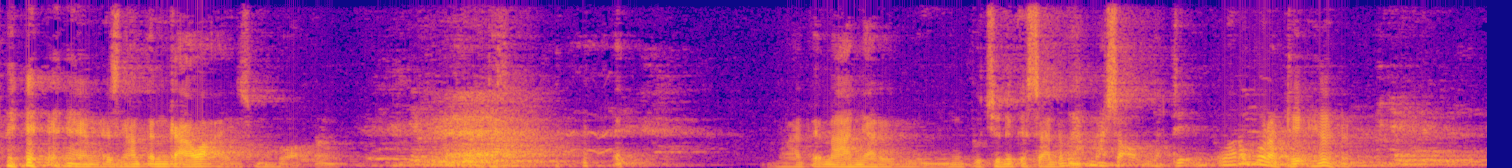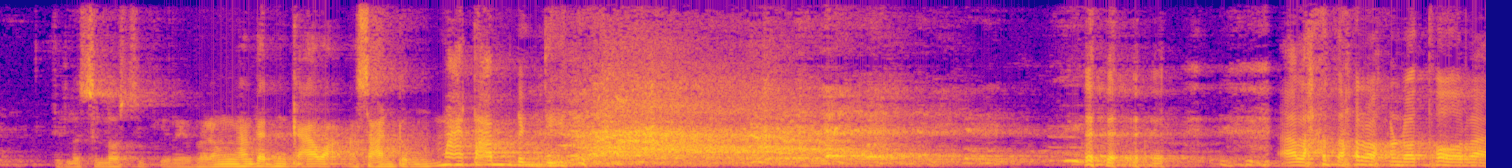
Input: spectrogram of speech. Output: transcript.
Wis nganten kawak ya semua. Nganten anyar bojone kesandung, ah, Masya Allah, Dik. Ora ora, Dik. Dilus-lus barang nganten kawak kesandung, matam ndi. Allah tarono tora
